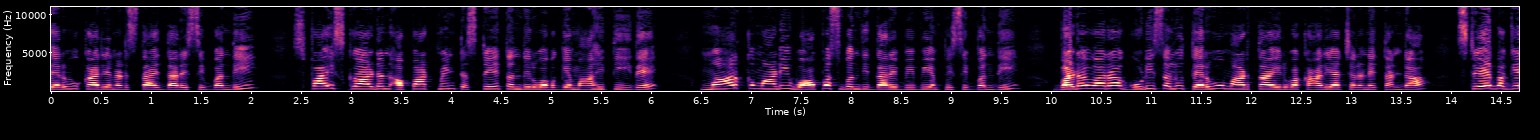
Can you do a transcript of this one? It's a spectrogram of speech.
ತೆರವು ಕಾರ್ಯ ನಡೆಸ್ತಾ ಇದ್ದಾರೆ ಸಿಬ್ಬಂದಿ. ಸ್ಪೈಸ್ ಗಾರ್ಡನ್ ಅಪಾರ್ಟ್ಮೆಂಟ್ ಸ್ಟೇ ತಂದಿರುವ ಬಗ್ಗೆ ಮಾಹಿತಿ ಇದೆ. ಮಾರ್ಕ್ ಮಾಡಿ ವಾಪಸ್ ಬಂದಿದ್ದಾರೆ ಬಿಬಿಎಂಪಿ ಸಿಬ್ಬಂದಿ. ಬಡವರ ಗುಡಿಸಲು ತೆರವು ಮಾಡ್ತಾ ಇರುವ ಕಾರ್ಯಾಚರಣೆ ತಂಡ ಸ್ಟೇ ಬಗ್ಗೆ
